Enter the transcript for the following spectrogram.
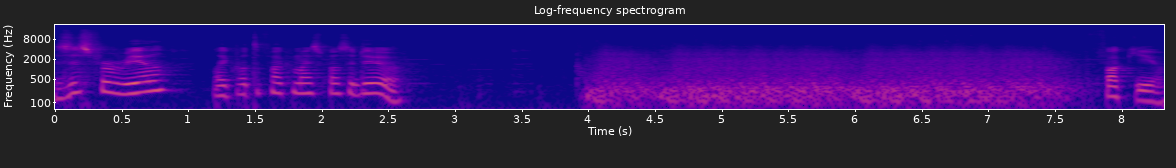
Is this for real? Like, what the fuck am I supposed to do? Fuck you.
